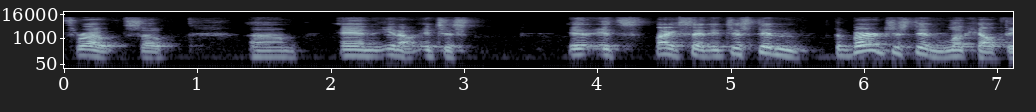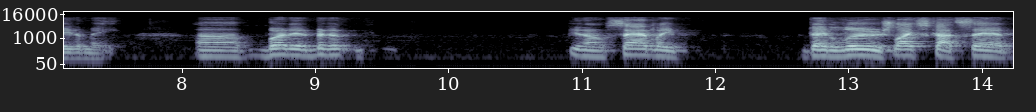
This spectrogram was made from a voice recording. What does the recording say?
throat. So, um, and you know, it just, it, it's like I said, it just didn't, the bird just didn't look healthy to me. Uh, but it had been, you know, sadly deluged, like Scott said,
